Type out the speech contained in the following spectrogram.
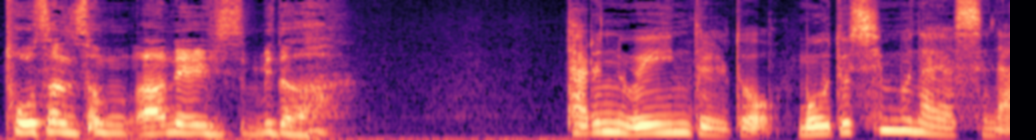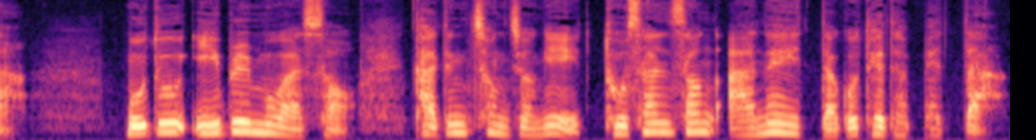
도산성 안에 있습니다. 다른 외인들도 모두 신문하였으나 모두 입을 모아서 가등청정이 도산성 안에 있다고 대답했다.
